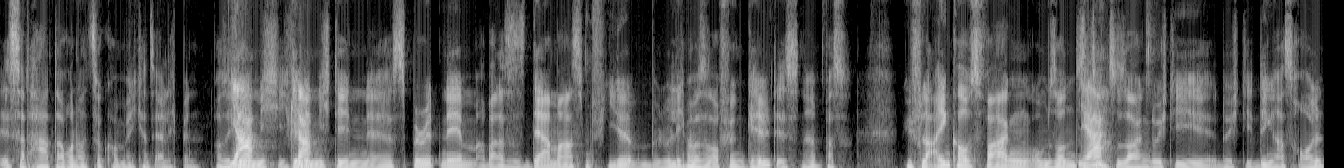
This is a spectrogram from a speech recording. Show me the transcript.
ist das hart, da runterzukommen, wenn ich ganz ehrlich bin. Also ich ja, will nicht, ich will nicht den äh, Spirit nehmen, aber das ist dermaßen viel. Überleg mal, was das auch für ein Geld ist, ne? Was, wie viele Einkaufswagen umsonst ja. sozusagen durch die, durch die Dingers rollen.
